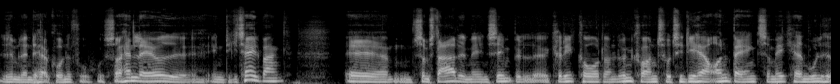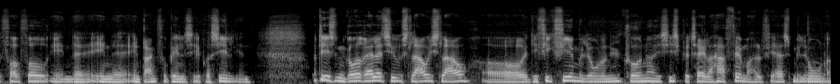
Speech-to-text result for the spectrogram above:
simpelthen det her kundefokus. Så han lavede øh, en digital bank, øh, som startede med en simpel øh, kreditkort og en lønkonto til de her unbanked, som ikke havde mulighed for at få en, øh, en, øh, en bankforbindelse i Brasilien. Og det er sådan gået relativt slag i slag, og de fik 4 millioner nye kunder i sidste kvartal og har 75 millioner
